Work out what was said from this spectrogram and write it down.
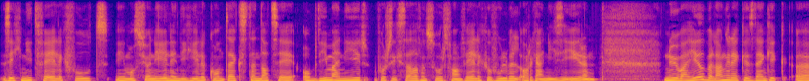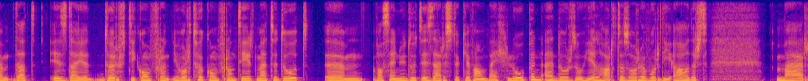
zich niet veilig voelt, emotioneel in die hele context. En dat zij op die manier voor zichzelf een soort van veilig gevoel wil organiseren. Nu, wat heel belangrijk is, denk ik, ehm, dat is dat je durft die je wordt geconfronteerd met de dood. Um, wat zij nu doet, is daar een stukje van weglopen, hè, door zo heel hard te zorgen voor die ouders. Maar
